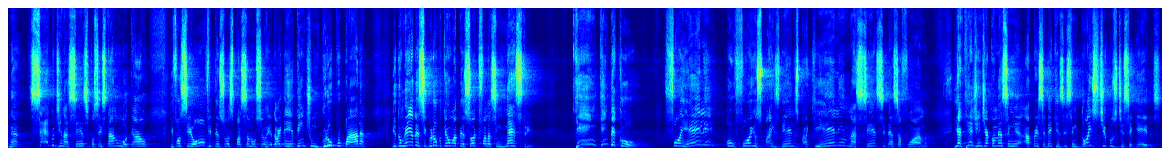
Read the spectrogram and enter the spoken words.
né, cego de nascença, você está num local e você ouve pessoas passando ao seu redor e de repente um grupo para e no meio desse grupo tem uma pessoa que fala assim: mestre, quem, quem pecou? Foi ele ou foi os pais deles para que ele nascesse dessa forma? E aqui a gente já começa a perceber que existem dois tipos de cegueiras.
